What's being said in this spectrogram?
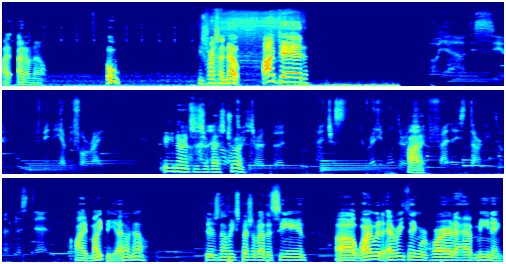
I, I don't know. Oh! He's pressing no. I'm dead! Oh yeah, this scene. You've been here before, right? Ignorance is your best choice. Hi. finally starting to understand. I might be. I don't know. There's nothing special about the scene. Uh, why would everything require to have meaning?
